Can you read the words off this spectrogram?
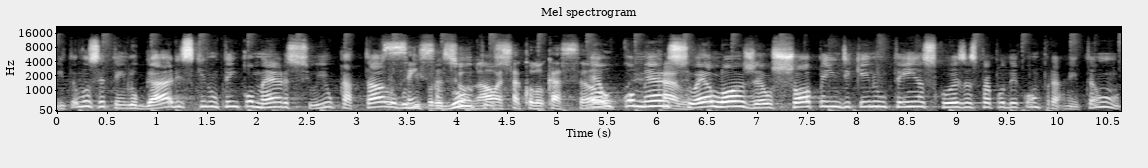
Então você tem lugares que não tem comércio e o catálogo de produtos. essa colocação. É o comércio, Carlos. é a loja, é o shopping de quem não tem as coisas para poder comprar. Então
